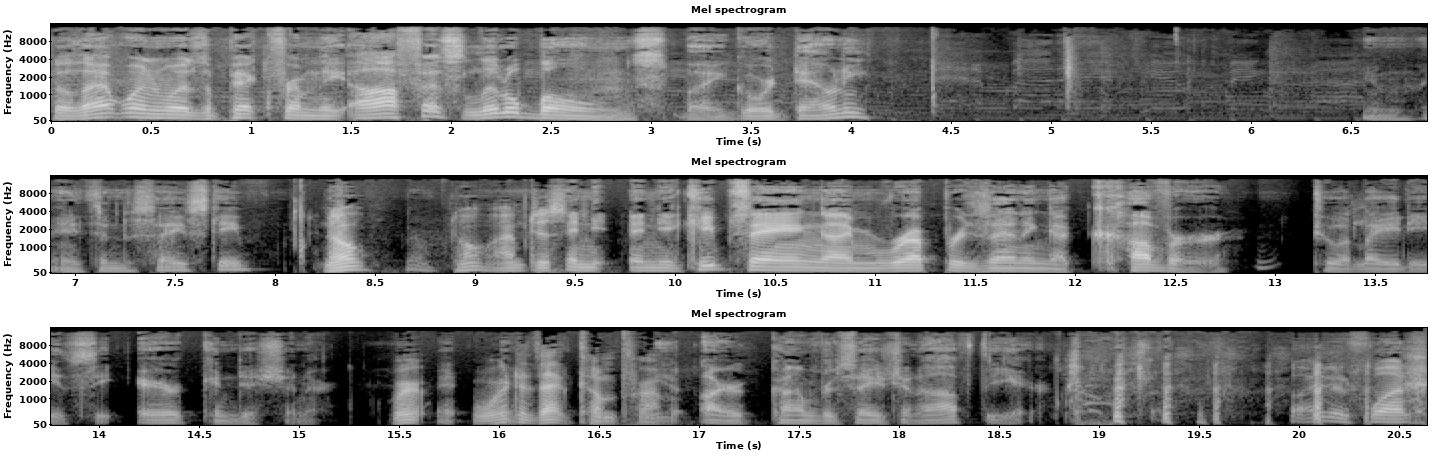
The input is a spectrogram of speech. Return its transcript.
So that one was a pick from The Office, Little Bones by Gord Downie. Anything to say, Steve? No, no. I'm just. And and you keep saying I'm representing a cover to a lady. It's the air conditioner. Where where did that come from? Our conversation off the air. I just want. to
